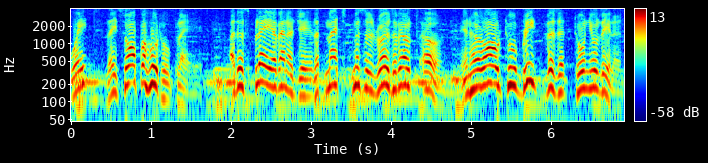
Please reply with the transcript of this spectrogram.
Wait, they saw Pohutu play, a display of energy that matched Mrs. Roosevelt's own in her all too brief visit to New Zealand.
